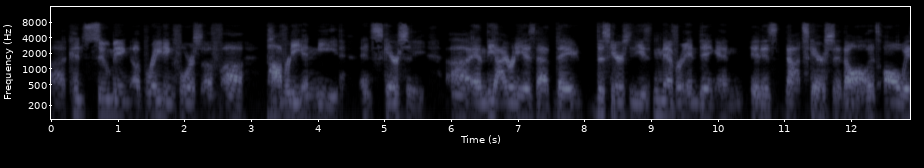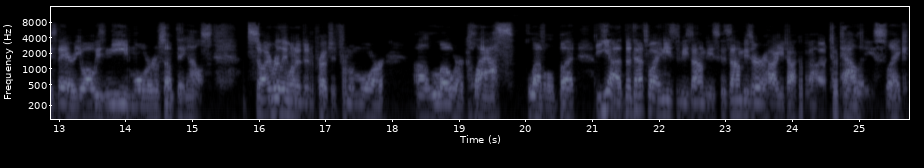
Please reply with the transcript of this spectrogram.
uh, consuming, abrading force of uh, poverty and need and scarcity. Uh, and the irony is that they the scarcity is never ending and it is not scarce at all. It's always there. You always need more of something else. So I really wanted to approach it from a more uh, lower class level. But yeah, but that's why it needs to be zombies because zombies are how you talk about totalities. Like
